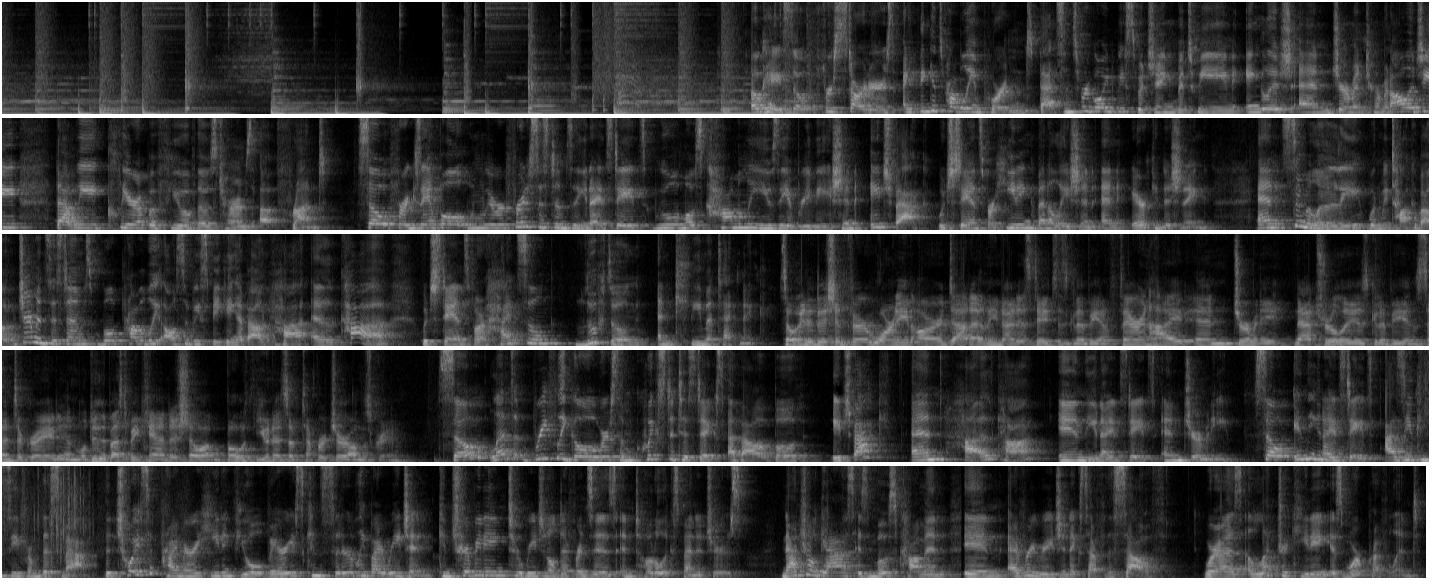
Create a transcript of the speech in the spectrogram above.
Okay, so for starters, I think it's probably important that since we're going to be switching between English and German terminology, that we clear up a few of those terms up front. So for example, when we refer to systems in the United States, we will most commonly use the abbreviation HVAC, which stands for heating, ventilation, and air conditioning. And similarly, when we talk about German systems, we'll probably also be speaking about HLK, which stands for Heizung, Lüftung, and Klimatechnik. So in addition, fair warning, our data in the United States is going to be in Fahrenheit and Germany naturally is going to be in centigrade and we'll do the best we can to show up both units of temperature on the screen. So let's briefly go over some quick statistics about both HVAC and HLK in the United States and Germany. So in the United States, as you can see from this map, the choice of primary heating fuel varies considerably by region, contributing to regional differences in total expenditures. Natural gas is most common in every region except for the South, whereas electric heating is more prevalent.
